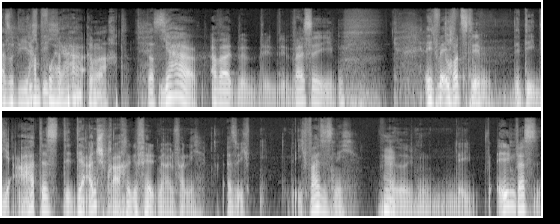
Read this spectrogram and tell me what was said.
Also die haben Richtig, vorher ja, Punk aber- gemacht. Das, Ja, aber äh, weißt du, ich, ich, trotzdem, die, die Art des, der Ansprache gefällt mir einfach nicht. Also ich, ich weiß es nicht. Hm. Also irgendwas,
